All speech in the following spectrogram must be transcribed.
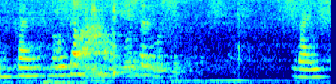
ఇంకా రైస్?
